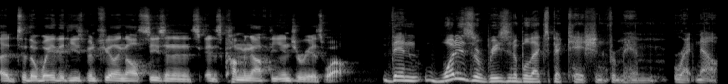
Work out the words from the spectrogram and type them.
uh, to the way that he's been feeling all season, and it's it's coming off the injury as well then what is a reasonable expectation from him right now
